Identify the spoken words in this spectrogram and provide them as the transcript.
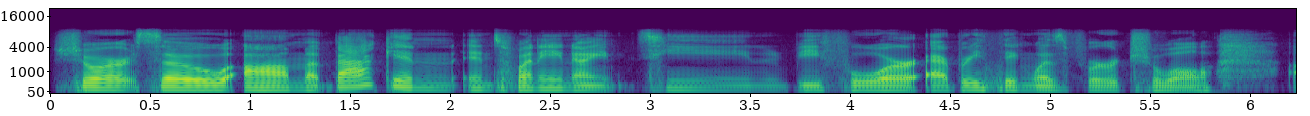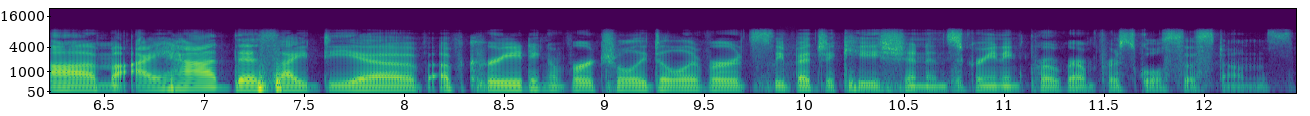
Sure. So um, back in, in 2019, before everything was virtual, um, I had this idea of, of creating a virtually delivered sleep education and screening program for school systems.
